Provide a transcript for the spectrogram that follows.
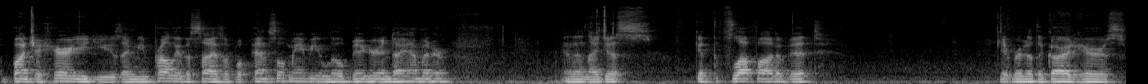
a bunch of hair you'd use. I mean, probably the size of a pencil, maybe a little bigger in diameter. And then I just get the fluff out of it, get rid of the guard hairs.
